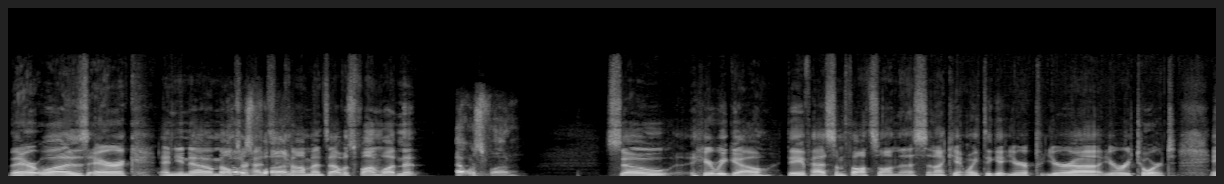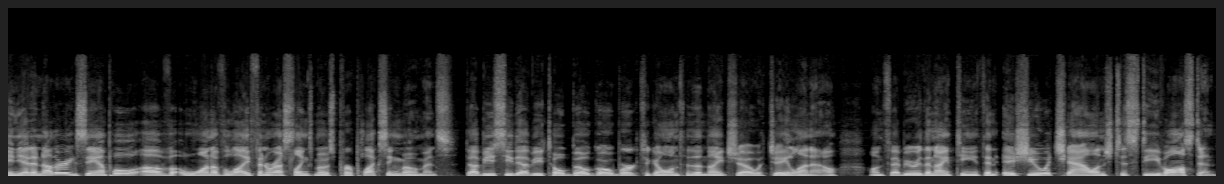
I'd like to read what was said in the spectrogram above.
There it was, Eric. And you know, Meltzer had fun. some comments. That was fun, wasn't it? That was fun. So here we go. Dave has some thoughts on this, and I can't wait to get your your uh, your retort. And yet another example of one of life and wrestling's most perplexing moments, WCW told Bill Goldberg to go onto the Night Show with Jay Leno on February the 19th and issue a challenge to Steve Austin,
